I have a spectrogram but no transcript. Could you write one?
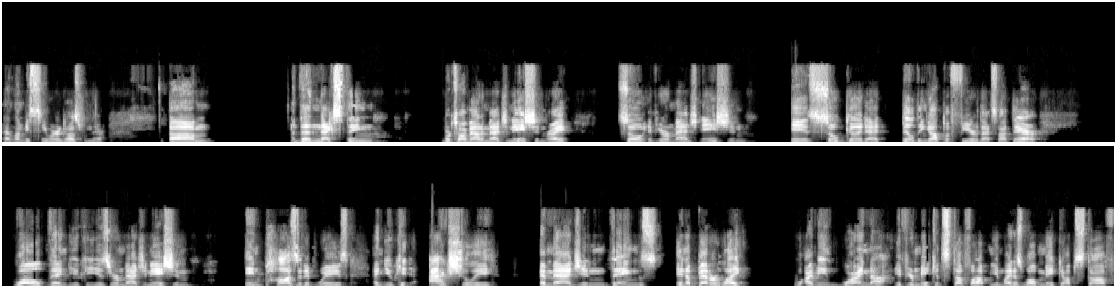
and let me see where it goes from there. Um, the next thing we're talking about imagination, right? So if your imagination is so good at building up a fear that's not there, well, then you could use your imagination in positive ways and you could actually imagine things in a better light. I mean, why not? If you're making stuff up, you might as well make up stuff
